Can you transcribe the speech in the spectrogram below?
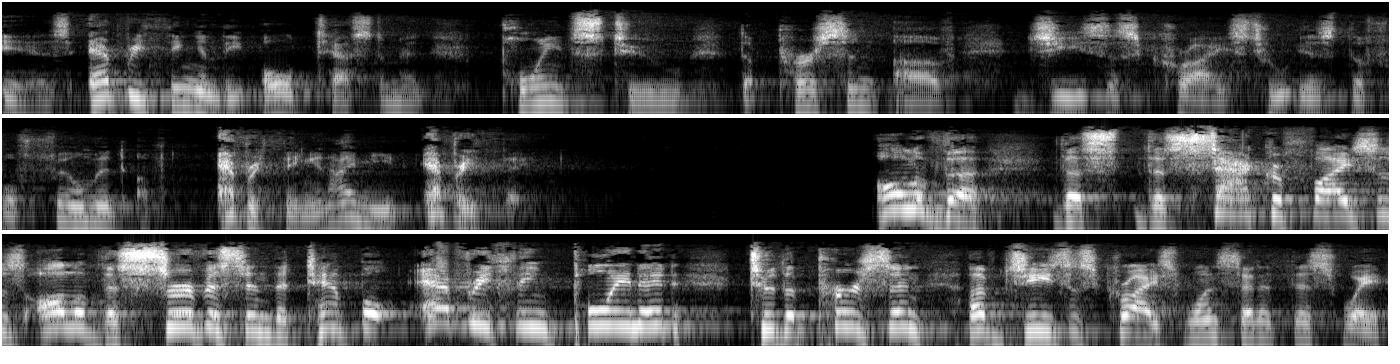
is. Everything in the Old Testament points to the person of Jesus Christ, who is the fulfillment of everything, and I mean everything. All of the, the, the sacrifices, all of the service in the temple, everything pointed to the person of Jesus Christ. One said it this way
